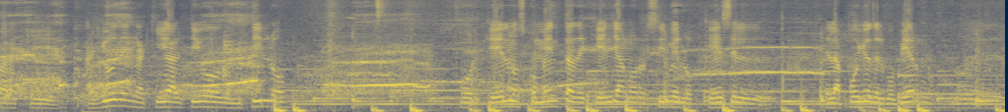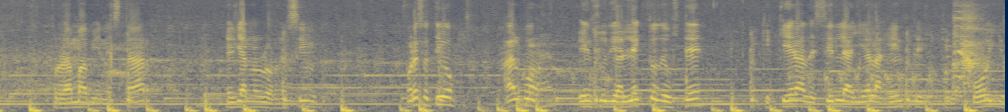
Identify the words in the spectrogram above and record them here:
para que ayuden aquí al tío Domitilo porque él nos comenta de que él ya no recibe lo que es el, el apoyo del gobierno, lo del programa Bienestar, él ya no lo recibe. Por eso tío, algo en su dialecto de usted que quiera decirle allí a la gente que lo apoye.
